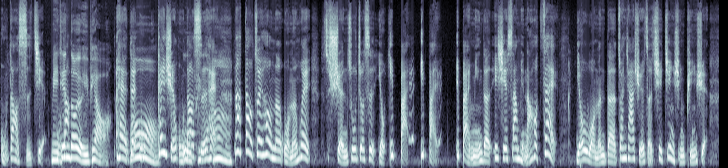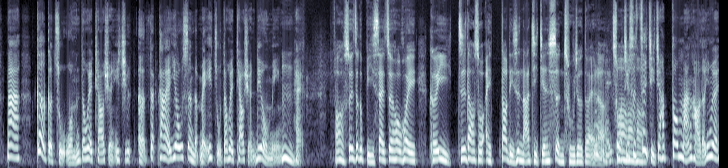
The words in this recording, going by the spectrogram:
五到十件，每天都有一票。嘿，对，可以选五到十。嘿，那到最后呢，我们会选出就是有一百一百。一百名的一些商品，然后再由我们的专家学者去进行评选。那各个组我们都会挑选一组，呃，大大概优胜的每一组都会挑选六名。嗯，嘿，哦，所以这个比赛最后会可以知道说，哎，到底是哪几间胜出就对了。没错，其实这几家都蛮好的，因为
